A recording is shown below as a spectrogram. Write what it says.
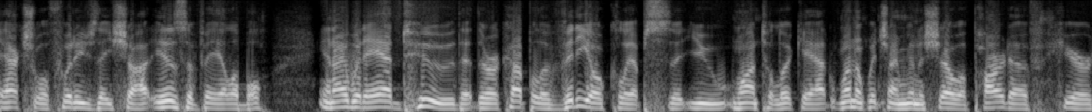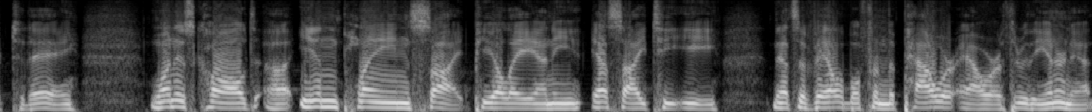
actual footage they shot is available. And I would add, too, that there are a couple of video clips that you want to look at, one of which I'm going to show a part of here today. One is called uh, In Plane Site, P L A N E S I T E. That's available from the Power Hour through the internet.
